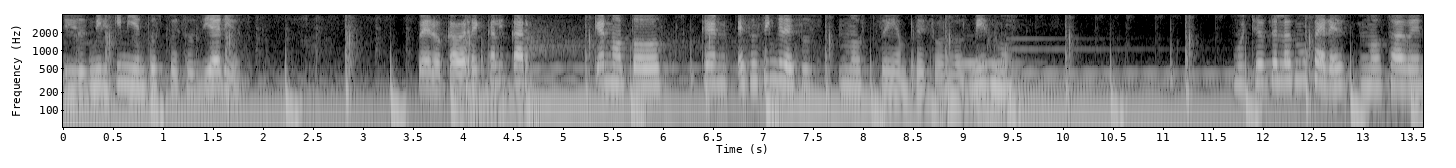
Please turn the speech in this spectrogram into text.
y los 1500 pesos diarios. Pero cabe recalcar que no todos que esos ingresos no siempre son los mismos. Muchas de las mujeres no saben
